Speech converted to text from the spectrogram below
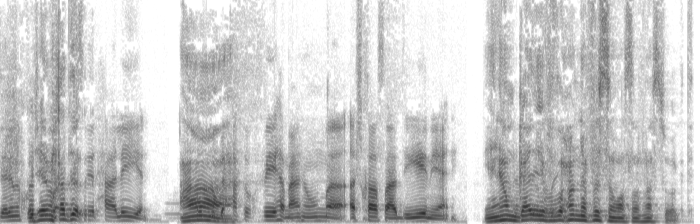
جريمة قتل وجريمة قاعد قتل- تصير حاليا. آه. بيحققوا فيها مع انهم هم أشخاص عاديين يعني. يعني هم قاعدين يفضحون نفسهم أصلا في نفس الوقت.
